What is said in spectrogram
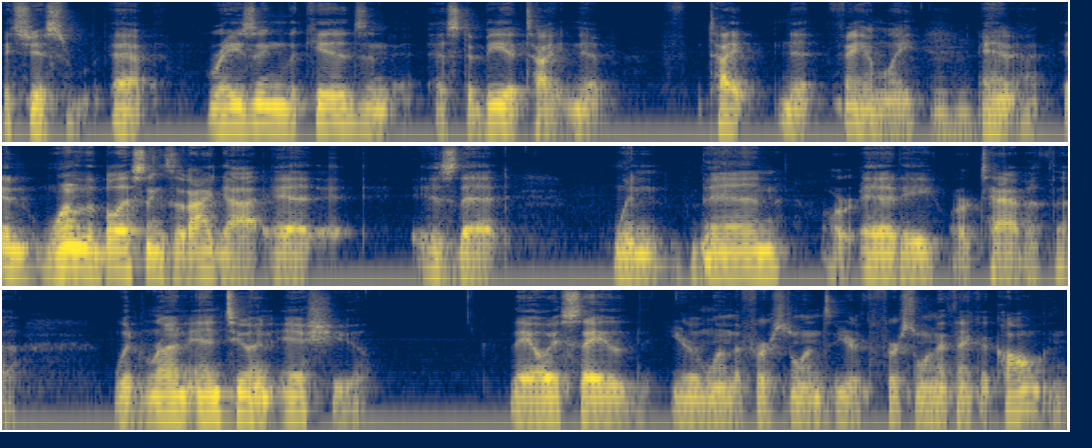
it's just uh, raising the kids and as to be a tight knit tight knit family. And and one of the blessings that I got at, is that when Ben or Eddie or Tabitha would run into an issue, they always say you're one of the first ones. You're the first one I think of calling,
